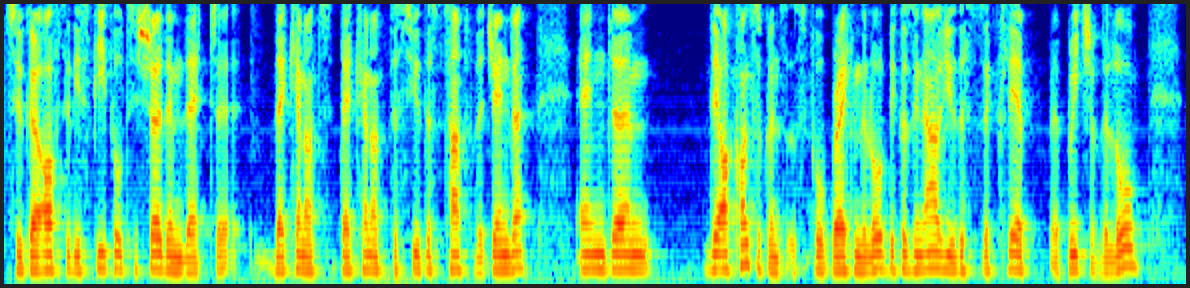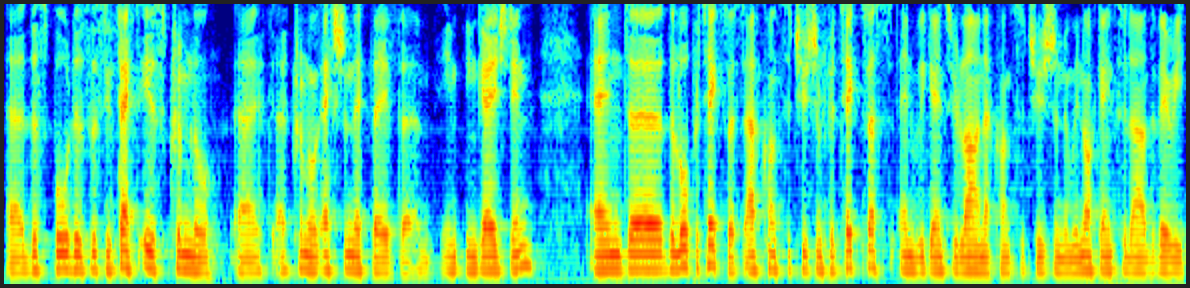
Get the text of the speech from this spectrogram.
to go after these people to show them that uh, they cannot they cannot pursue this type of agenda, and um, there are consequences for breaking the law because, in our view, this is a clear uh, breach of the law. Uh, this borders this, in fact, is criminal uh, criminal action that they've um, in, engaged in. And uh, the law protects us. Our constitution protects us, and we're going to rely on our constitution, and we're not going to allow the very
